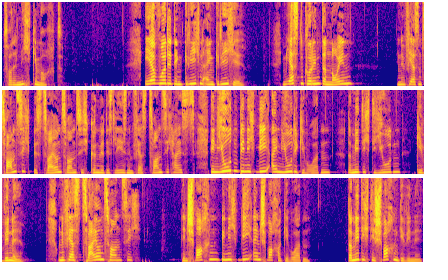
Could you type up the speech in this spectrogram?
Das hat er nicht gemacht. Er wurde den Griechen ein Grieche. Im 1. Korinther 9 in den Versen 20 bis 22 können wir das lesen. Im Vers 20 heißt es, den Juden bin ich wie ein Jude geworden, damit ich die Juden gewinne. Und im Vers 22, den Schwachen bin ich wie ein Schwacher geworden, damit ich die Schwachen gewinne.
